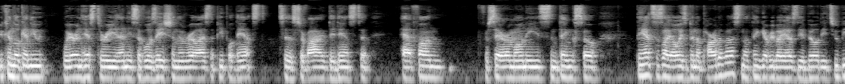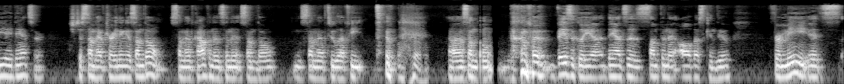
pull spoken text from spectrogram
You can look any where in history, any civilization, and realize that people danced to survive. They danced to have fun for ceremonies and things. So dance has like always been a part of us, and I think everybody has the ability to be a dancer. It's just some have training and some don't. Some have confidence in it, some don't, and some have two left feet. uh, some don't. but basically, uh, dance is something that all of us can do. For me, it's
